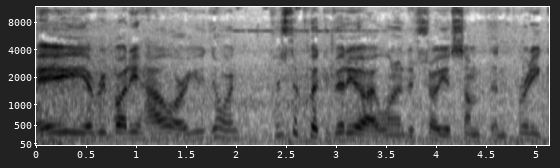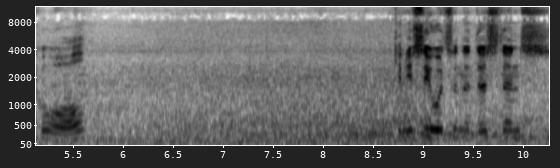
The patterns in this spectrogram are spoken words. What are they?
Hey everybody, how are you doing? Just a quick video, I wanted to show you something pretty cool. Can you see what's in the distance?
